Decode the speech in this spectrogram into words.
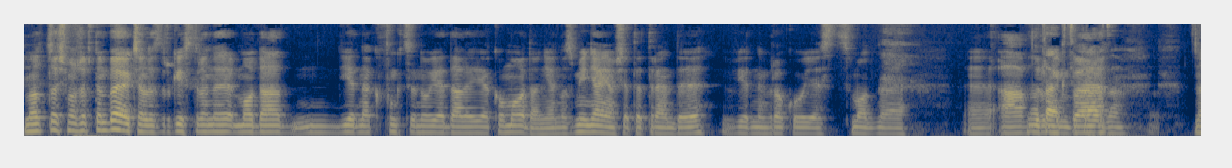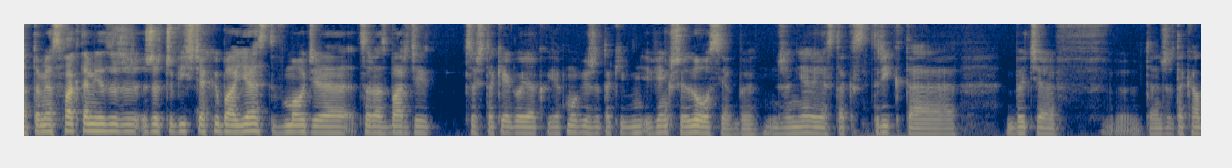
No coś może w tym być, ale z drugiej strony moda jednak funkcjonuje dalej jako moda, nie? No zmieniają się te trendy. W jednym roku jest modne E, a w no drugim tak, B. Natomiast faktem jest, że rzeczywiście chyba jest w modzie coraz bardziej coś takiego, jak, jak mówisz, że taki większy luz jakby, że nie jest tak stricte bycie w ten, że taka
